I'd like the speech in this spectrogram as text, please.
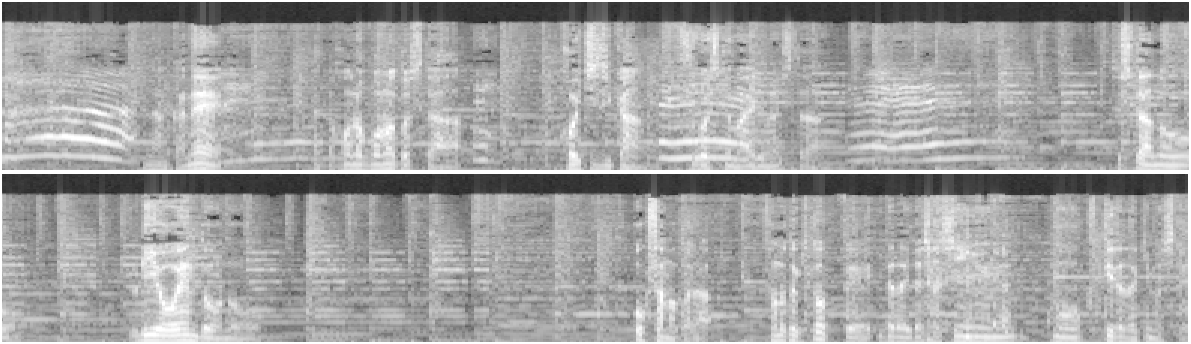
まえなんかねなんかほのぼのとした小1時間過ごしてまいりました、そしてあのリオ遠藤の奥様からその時撮っていただいた写真も送っていただきまして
